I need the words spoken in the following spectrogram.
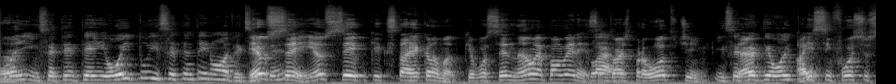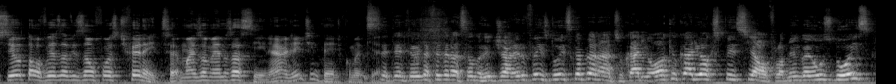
Foi em 78 e 79. É eu sei, eu sei porque que você está reclamando. Porque você não é palmeirense, claro. você torce para outro time. Em 78. Certo? Aí se fosse o seu, talvez a visão fosse diferente. Isso é mais ou menos assim, né? A gente entende como é que é. Em 78 a Federação do Rio de Janeiro fez dois campeonatos, o Carioca e o Carioca Especial. O Flamengo ganhou os dois.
